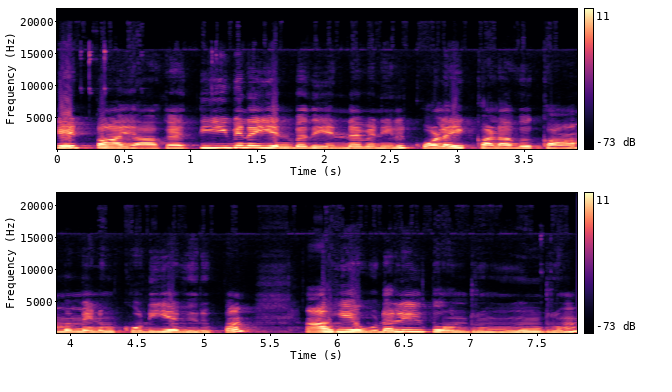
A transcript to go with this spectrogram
கேட்பாயாக. தீவினை என்பது என்னவெனில் கொலை களவு காமம் எனும் கொடிய விருப்பம் ஆகிய உடலில் தோன்றும் மூன்றும்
